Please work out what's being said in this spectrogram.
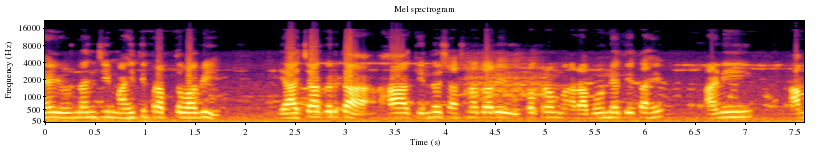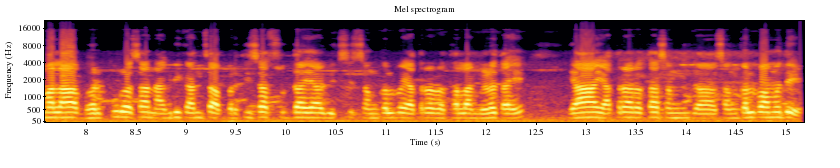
या योजनांची माहिती प्राप्त व्हावी याच्याकरिता हा केंद्र शासनाद्वारे उपक्रम राबवण्यात येत आहे आणि आम्हाला भरपूर असा नागरिकांचा प्रतिसादसुद्धा या विकसित संकल्प यात्रा रथाला मिळत आहे. या यात्रा रथा सं संकल्पामध्ये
